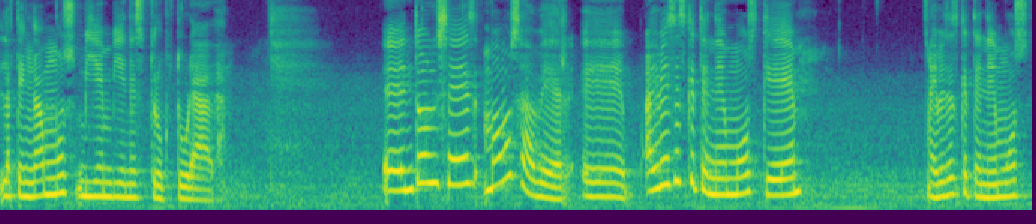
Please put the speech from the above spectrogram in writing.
la tengamos bien, bien estructurada. Entonces, vamos a ver, eh, hay veces que tenemos que, hay veces que tenemos,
